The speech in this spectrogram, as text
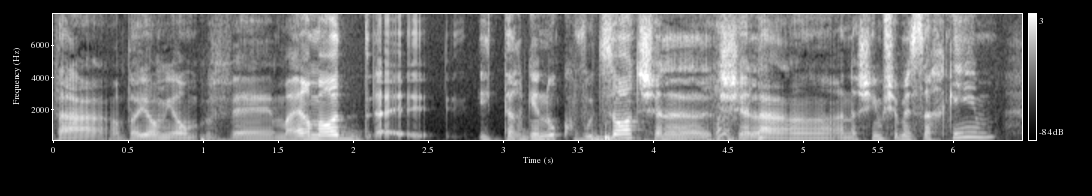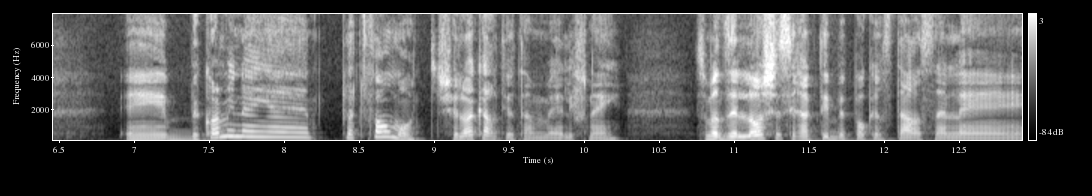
ב, ביום-יום, ומהר מאוד אה, התארגנו קבוצות של, של האנשים שמשחקים אה, בכל מיני אה, פלטפורמות שלא הכרתי אותם אה, לפני. זאת אומרת, זה לא ששיחקתי בפוקר סטארס על אה,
